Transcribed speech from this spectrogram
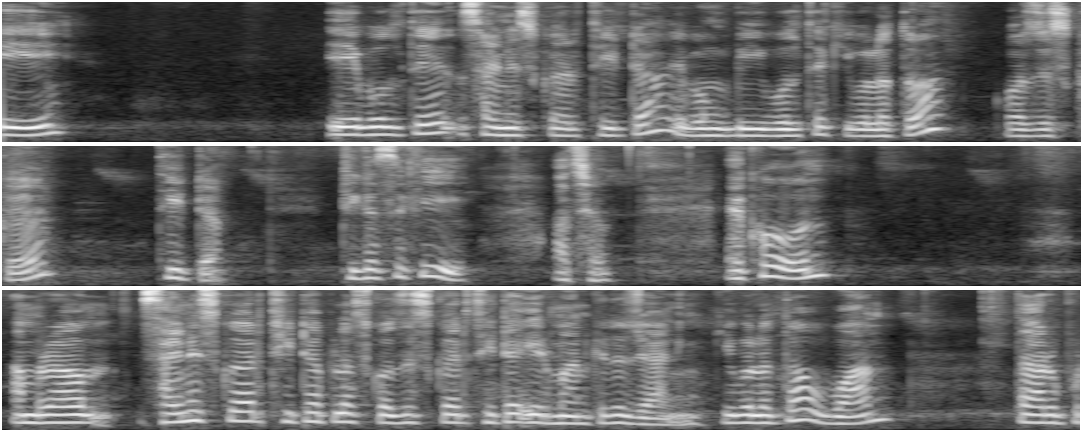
a a বলতে সাইন স্কোয়ার থিটা এবং বি বলতে কি বলতো? কজ স্কোয়ার থিটা ঠিক আছে কি? আচ্ছা এখন আমরা sine square theta plus cos square theta এর মান কিন্তু জানি। কি বলতো? ওয়ান তার উপর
